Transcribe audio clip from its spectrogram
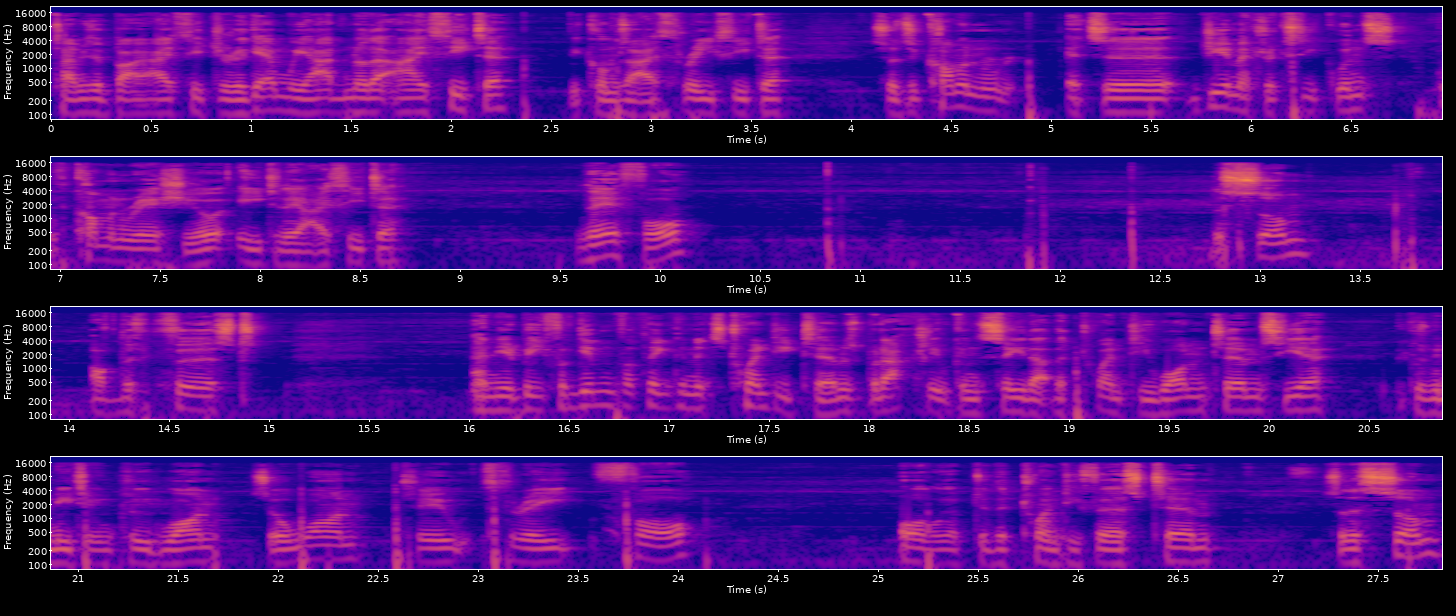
times it by i theta again, we add another i theta, becomes i 3 theta, so it's a common, it's a geometric sequence with common ratio e to the i theta. Therefore, the sum of the first, and you'd be forgiven for thinking it's 20 terms, but actually we can see that the 21 terms here, because we need to include 1. So 1, 2, 3, 4, all the way up to the 21st term. So the sum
